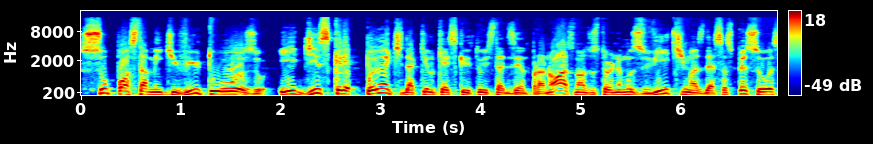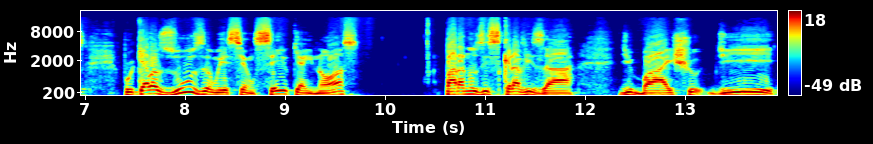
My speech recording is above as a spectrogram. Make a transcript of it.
supostamente virtuoso e discrepante daquilo que a Escritura está dizendo para nós, nós nos tornamos vítimas dessas pessoas porque elas usam esse anseio que há em nós para nos escravizar debaixo de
